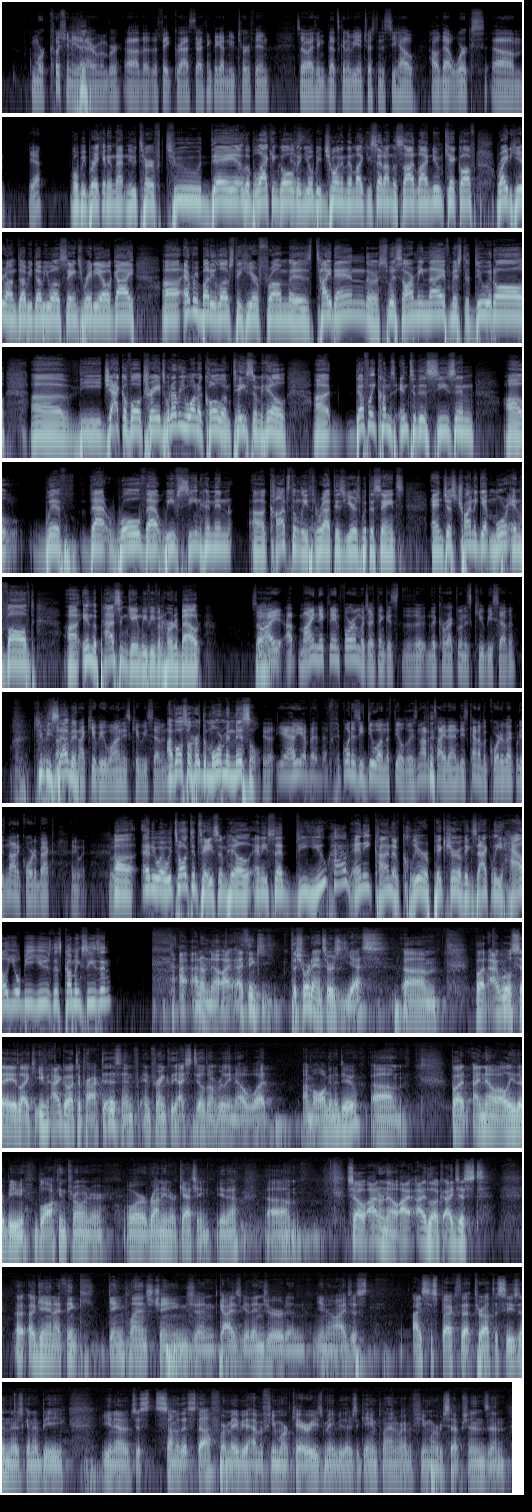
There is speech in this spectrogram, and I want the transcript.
more cushiony than I remember. Uh, the the fake grass there. I think they got new turf in, so I think that's going to be interesting to see how how that works. Um, yeah, We'll be breaking in that new turf today, the black and gold, Yes. and you'll be joining them, like you said, on the sideline. Noon kickoff right here on WWL Saints Radio. A guy uh, everybody loves to hear from is tight end or Swiss Army knife, Mr. Do It All, uh, the jack of all trades, whatever you want to call him, Taysom Hill. Uh, definitely comes into this season uh, with that role that we've seen him in uh, constantly throughout his years with the Saints and just trying to get more involved uh, in the passing game we've even heard about. So I uh, my nickname for him, which I think is the the, the correct one, is QB seven. QB7. not QB one. He's QB seven. I've also heard the Mormon Missile. Yeah, yeah, but what does he do on the field? Well, he's not a tight end. He's kind of a quarterback, but he's not a quarterback. Anyway, Uh, anyway, we talked to Taysom Hill, and he said, Do you have any kind of clearer picture of exactly how you'll be used this coming season? I, I don't know. I, I think the short answer is yes. Um, but I will say, like, even I go out to practice, and and frankly, I still don't really know what I'm all going to do. Um, but I know I'll either be blocking, throwing, or or running or catching. You know, um, so I don't know. I, I look. I just uh, again, I think game plans change and guys get injured, and you know, I just I suspect that throughout the season there's going to be, you know, just some of this stuff where maybe I have a few more carries, maybe there's a game plan where I have a few more receptions, and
